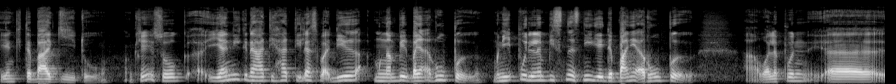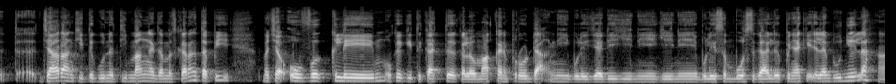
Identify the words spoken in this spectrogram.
yang kita bagi tu. Okay so uh, yang ni kena hati-hatilah sebab dia mengambil banyak rupa. Menipu dalam bisnes ni dia ada banyak rupa Ha, walaupun uh, jarang kita guna timbangan zaman sekarang tapi macam overclaim okey kita kata kalau makan produk ni boleh jadi gini gini boleh sembuh segala penyakit dalam dunia lah. Ha,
